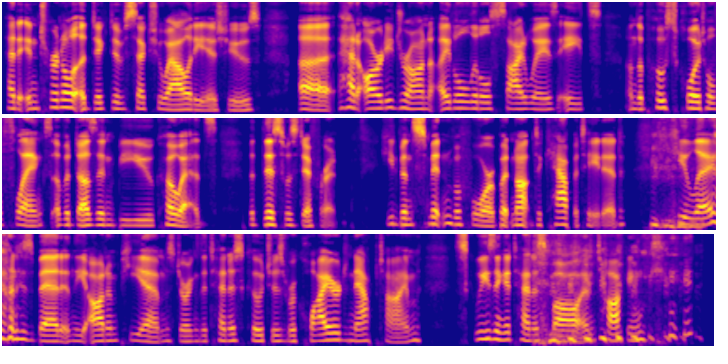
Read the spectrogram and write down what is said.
had internal addictive sexuality issues, uh, had already drawn idle little sideways eights on the postcoital flanks of a dozen BU coeds. But this was different. He'd been smitten before, but not decapitated. he lay on his bed in the autumn PMs during the tennis coach's required nap time, squeezing a tennis ball and talking.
